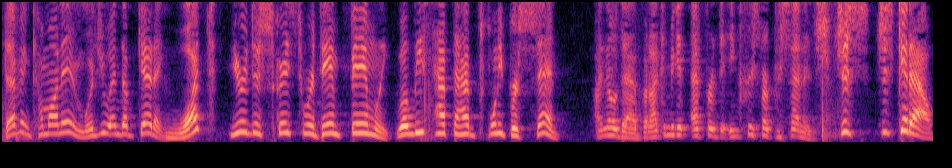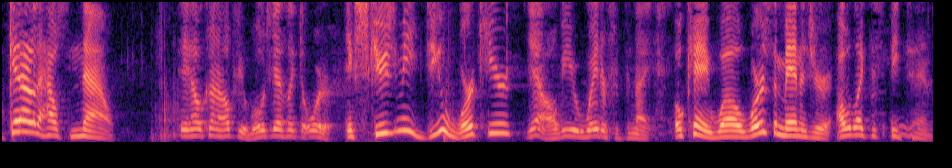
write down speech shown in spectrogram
Devin, come on in. What'd you end up getting? What? You're a disgrace to our damn family. You at least have to have 20%. I know that, but I can make an effort to increase my percentage. Just, just get out. Get out of the house now. Hey, how can I help you? What would you guys like to order? Excuse me? Do you work here? Yeah, I'll be your waiter for tonight. Okay, well, where's the manager? I would like to speak to him.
